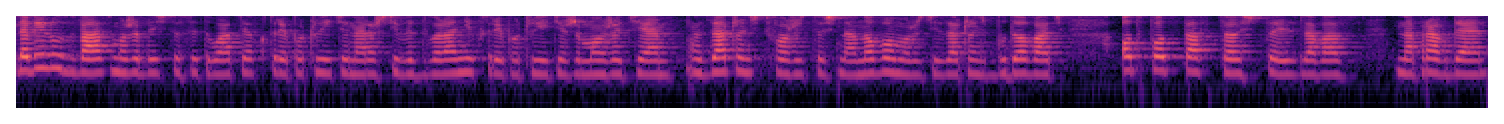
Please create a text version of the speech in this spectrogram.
Dla wielu z Was może być to sytuacja, w której poczujecie nareszcie wyzwolenie, w której poczujecie, że możecie zacząć tworzyć coś na nowo, możecie zacząć budować od podstaw coś, co jest dla Was naprawdę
